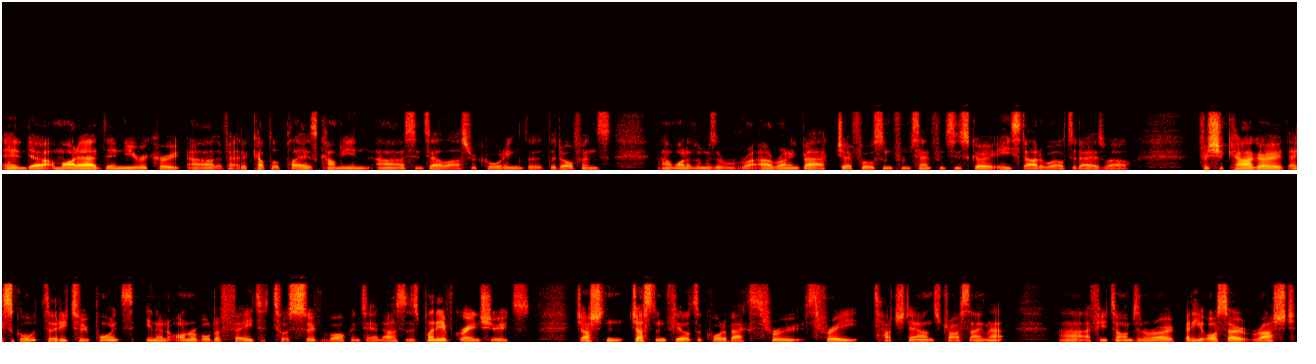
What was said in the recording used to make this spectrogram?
And uh, I might add, their new recruit. Uh, they've had a couple of players come in uh, since our last recording. The, the Dolphins. Uh, one of them was a, a running back, Jeff Wilson from San Francisco. He started well today as well. For Chicago, they scored 32 points in an honourable defeat to a Super Bowl contender. So there's plenty of green shoots. Justin, Justin Fields, the quarterback, threw three touchdowns. Try saying that uh, a few times in a row. But he also rushed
